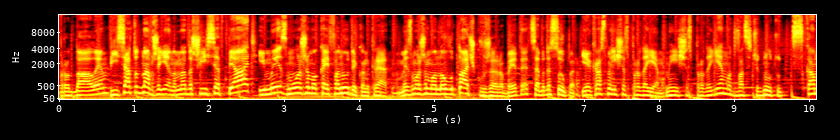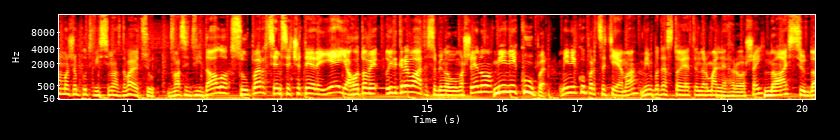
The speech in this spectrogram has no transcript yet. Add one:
Продали. 51 вже є, нам треба 65, і ми зможемо кайфанути конкретно. Ми зможемо нову тачку вже робити. Це буде супер. І якраз ми її зараз продаємо. Ми її зараз продаємо. 21. Тут скам може бути 18. Давай оцю. 22 дало. Супер. 74 є. Я готовий відкривати собі нову машину. Міні Купер. Міні Купер це тема. Він буде стояти нормальних грошей. Найс, сюди.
